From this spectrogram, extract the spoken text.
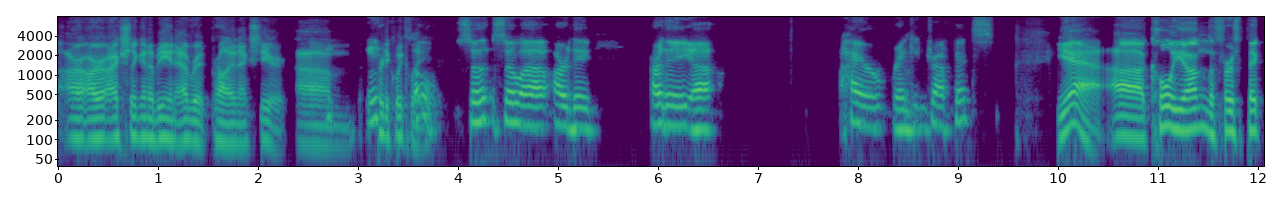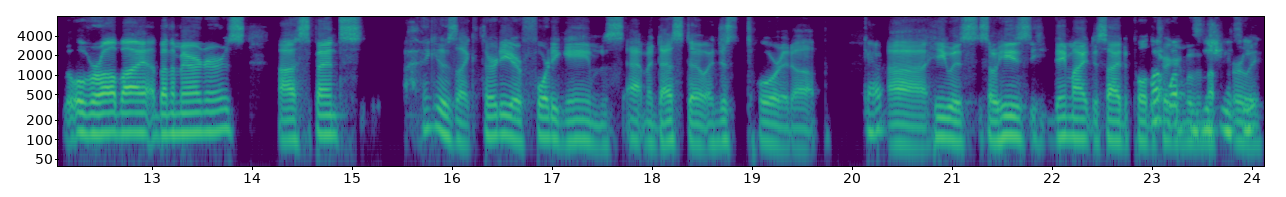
are are actually going to be in Everett probably next year, um, pretty quickly. Oh, so so uh, are they are they uh, higher ranking draft picks? Yeah, uh, Cole Young, the first pick overall by by the Mariners, uh, spent I think it was like thirty or forty games at Modesto and just tore it up. Okay. Uh, he was so he's they might decide to pull the What- trigger what and move him up is he? early.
